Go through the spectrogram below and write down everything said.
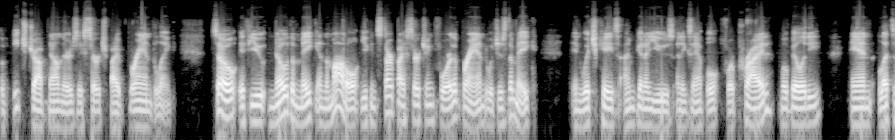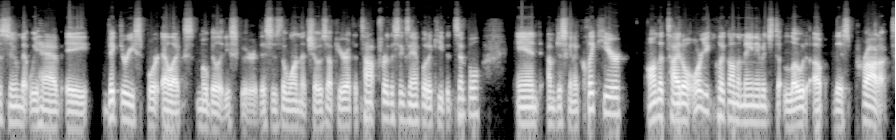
of each drop down, there's a search by brand link. So if you know the make and the model, you can start by searching for the brand, which is the make, in which case I'm going to use an example for Pride Mobility. And let's assume that we have a Victory Sport LX mobility scooter. This is the one that shows up here at the top for this example to keep it simple. And I'm just going to click here on the title, or you can click on the main image to load up this product.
